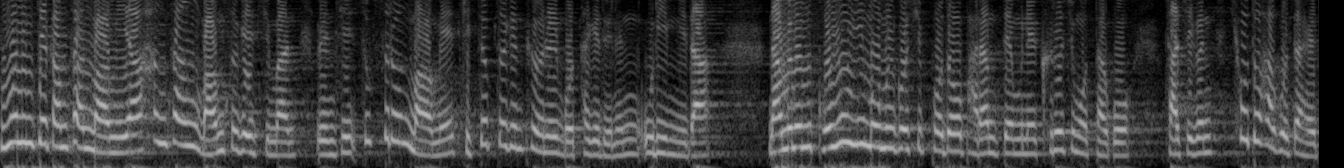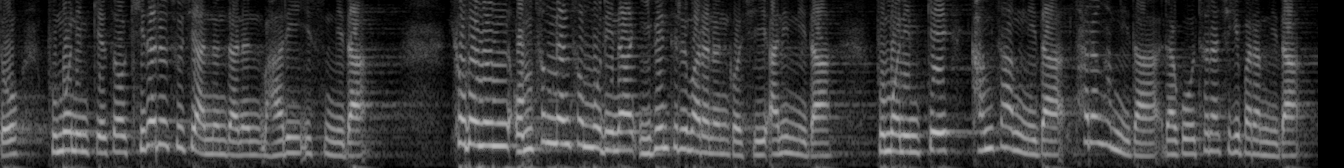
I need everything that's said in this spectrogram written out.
부모님께 감사한 마음이야 항상 마음속에 있지만 왠지 쑥스러운 마음에 직접적인 표현을 못하게 되는 우리입니다. 나무는 고요히 머물고 싶어도 바람 때문에 그러지 못하고 자식은 효도하고자 해도 부모님께서 기다려주지 않는다는 말이 있습니다. 효도는 엄청난 선물이나 이벤트를 말하는 것이 아닙니다. 부모님께 감사합니다, 사랑합니다 라고 전하시기 바랍니다.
